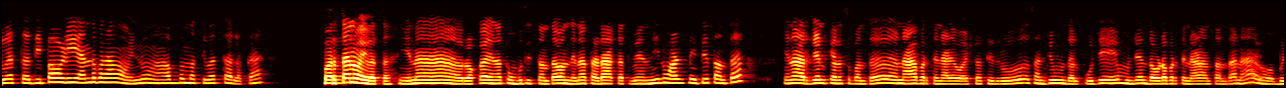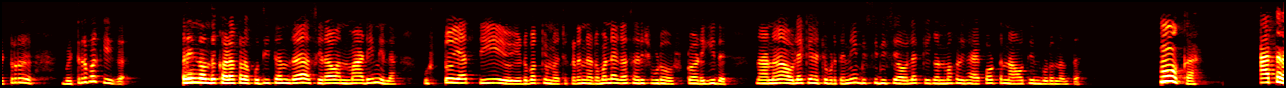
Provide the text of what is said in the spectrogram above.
ಇವತ್ತು ದೀಪಾವಳಿ ಅಂದ ಬರಾವ ಇನ್ನು ಹಬ್ಬ ಮತ್ತೆ ಇವತ್ತ ಅಲ್ಲಕ್ಕ ಬರ್ತಾನ ಇವತ್ತು, ಏನ ರೊಕ್ಕ ಏನೋ ತುಂಬುತ್ತಿತ್ತಂತ ಒಂದಿನ ತಡ ಹಾಕತ್ವಿ ನೀನು ಹೊಂಟು ನಿಂತಿತ್ತಂತ? ಏನ ಅರ್ಜೆಂಟ್ ಕೆಲಸ ಬಂತ, ನಾ ಬರ್ತೇನೆ ನಾಳೆ, ಎಷ್ಟೊತ್ತಿದ್ರು, ಸಂಜೆ ಮುಂದಲ್ ಪೂಜೆ, ಮುಂಜಾನೆ ದೌಡ ಬರ್ತೇನೆ ನಾಳೆ ಅಂತಂದ ನಾ, ಬಿಟ್ರು ಬಿಟ್ಟಿರ್ಬೇಕೀಗ ಒಂದು ಕಳಕಳ ಕುದೀತಂದ್ರೆ ಸಿರಾ ಒಂದು ಮಾಡಿನಿಲ್ಲ. ಉಷ್ಟು ಎತ್ತಿ ಇಡ್ಬೇಕು ಇನ್ನು ಕಡೆ ನಡಮನ್ಯಾಗ ಸರಿಸ್ಬಿಡು ಅಷ್ಟು ಅಡಿಗಿದೆ. ನಾನು ಅವಲಕ್ಕಿ ಹಚ್ಚಿಬಿಡ್ತೀನಿ, ಬಿಸಿ ಬಿಸಿ ಅವಲಕ್ಕಿ ಗಂಡು ಮಕ್ಳಿಗೆ ಹಾಕೊಟ್ಟು ನಾವು ತಿಂದ್ಬಿಡೋಣಂತ. ಹ್ಞೂ ಆತರ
